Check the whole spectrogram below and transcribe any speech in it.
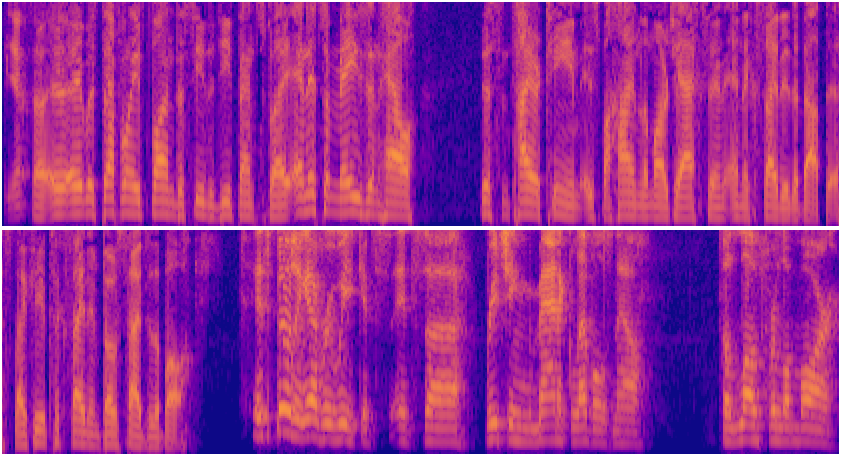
Yeah, So it, it was definitely fun to see the defense play, and it's amazing how this entire team is behind Lamar Jackson and excited about this. Like it's exciting both sides of the ball. It's building every week. It's it's uh, reaching manic levels now. The love for Lamar,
